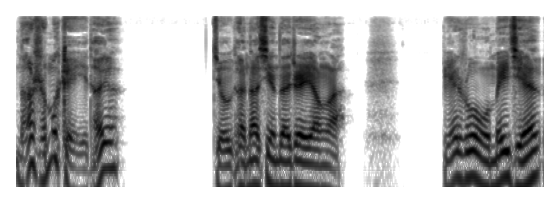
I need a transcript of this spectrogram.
拿什么给他呀？就看他现在这样啊，别说我没钱，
